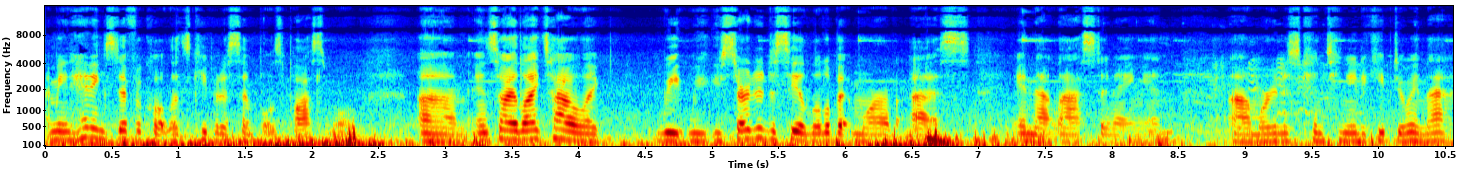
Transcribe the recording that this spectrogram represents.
I mean, hitting's difficult. Let's keep it as simple as possible. Um, and so I liked how like we, we started to see a little bit more of us in that last inning, and um, we're going to continue to keep doing that.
